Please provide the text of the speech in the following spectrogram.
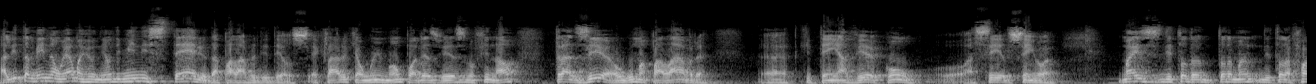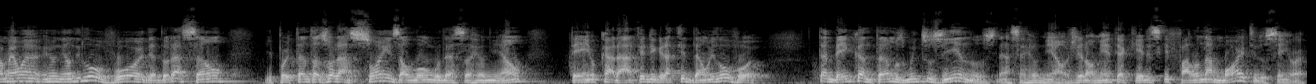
Ali também não é uma reunião de ministério da palavra de Deus. É claro que algum irmão pode, às vezes, no final, trazer alguma palavra uh, que tenha a ver com a ceia do Senhor. Mas, de toda, toda, de toda forma, é uma reunião de louvor, de adoração, e, portanto, as orações ao longo dessa reunião têm o caráter de gratidão e louvor. Também cantamos muitos hinos nessa reunião, geralmente aqueles que falam da morte do Senhor.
